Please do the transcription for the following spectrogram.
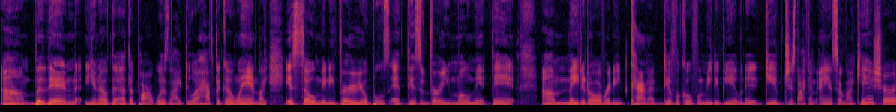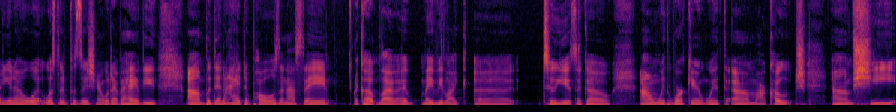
Um, but then, you know, the other part was like, do I have to go in? Like, it's so many variables at this very moment that um, made it already kind of difficult for me to be able to give just like an answer, like, yeah, sure, you know, what, what's the position, whatever have you. Um, but then I had to pause and I said a couple like uh, maybe like uh two years ago um with working with um my coach um she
